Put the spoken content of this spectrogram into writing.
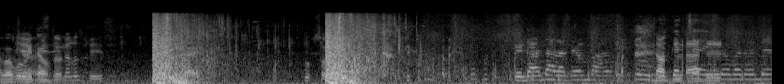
Apa-apa Yeah, beritahu Crystal Fellow Space. Right Oops, sorry. Dah dah lah tembak Tak Berkecai berada. ke mana dia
